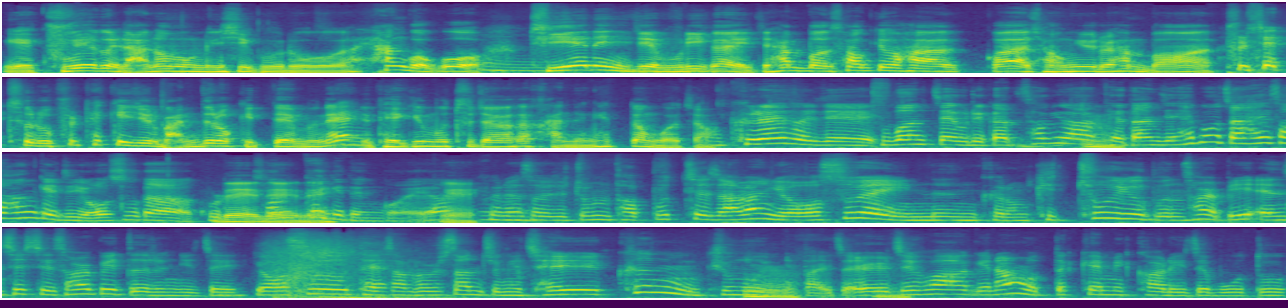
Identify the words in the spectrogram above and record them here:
이게 구획을 나눠 먹는 식으로 한 거고 음. 뒤에는 이제 우리가 이제 한번 석유화학과 정유를 한번 풀 세트로 풀 패키지로 만들었기 때문에 음. 대규모 투자가 가능했던 거죠. 그래서 이제 두 번째 우리가 석유화학 음. 대단지 해보자 해서 한 게 이제 여수가 골- 네, 네, 선택이 네. 된 거예요. 네. 그래서 이제 좀 덧붙이자면 여수에 있는 그런 기초유분 설비, NCC 설비들은 이제 여수, 대산, 울산 중에 제일 큰 규모입니다. 이제 LG화학이랑 롯데케미칼이 이제 모두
